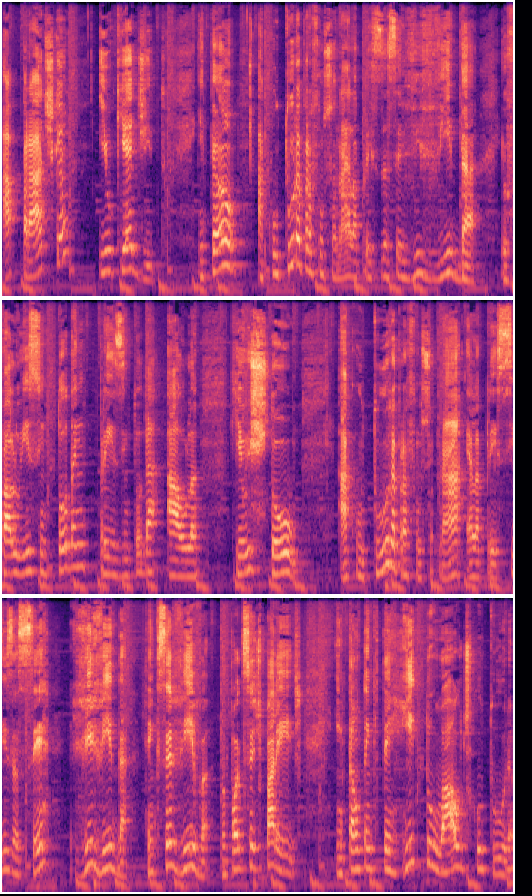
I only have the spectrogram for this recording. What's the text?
a prática e o que é dito. Então, a cultura para funcionar, ela precisa ser vivida. Eu falo isso em toda empresa, em toda aula que eu estou. A cultura para funcionar, ela precisa ser vivida, tem que ser viva, não pode ser de parede. Então tem que ter ritual de cultura.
